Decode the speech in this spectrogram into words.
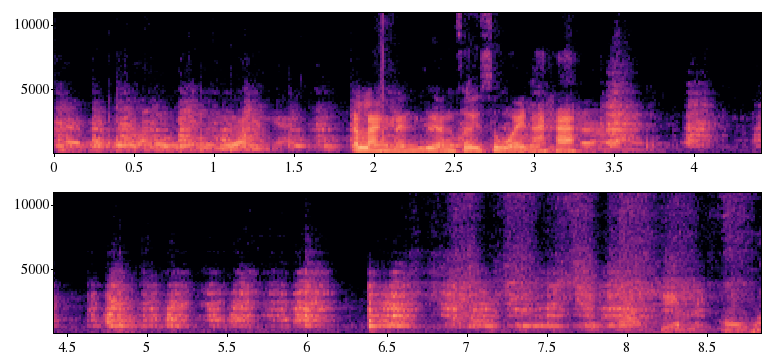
ไข่แบบกำลังเหลืองๆเงี้ยกำลังเหลืองๆสวยๆนะคะใช่ข้าวเสียบไม่ค่อยไหว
